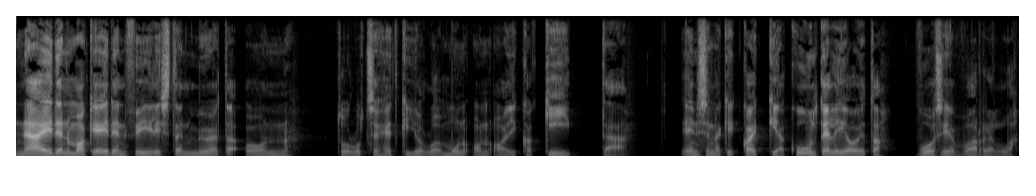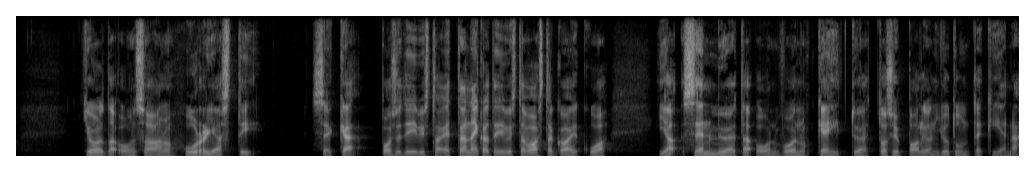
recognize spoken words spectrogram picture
Näiden makeiden fiilisten myötä on tullut se hetki, jolloin mun on aika kiittää. Ensinnäkin kaikkia kuuntelijoita vuosien varrella, joilta on saanut hurjasti sekä positiivista että negatiivista vastakaikua, ja sen myötä on voinut kehittyä tosi paljon jutun tekijänä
